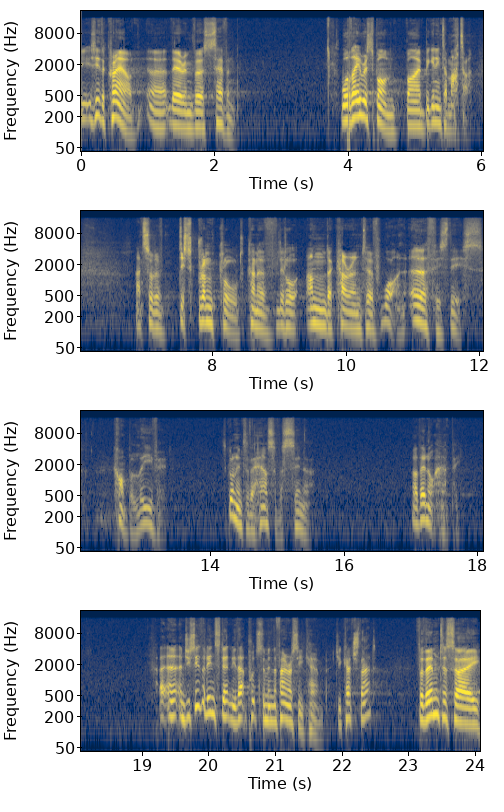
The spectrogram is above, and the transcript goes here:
You see the crowd uh, there in verse 7. Well, they respond by beginning to mutter. That sort of disgruntled kind of little undercurrent of, what on earth is this? Can't believe it. It's gone into the house of a sinner. Oh, they're not happy. And, and you see that incidentally that puts them in the Pharisee camp? Do you catch that? For them to say,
